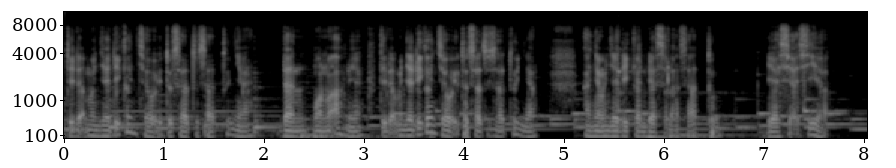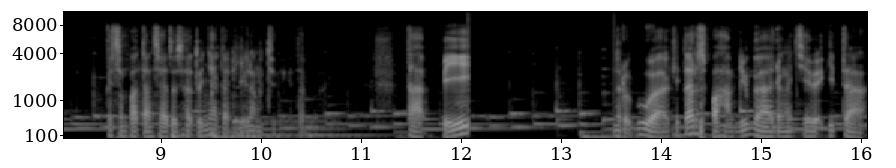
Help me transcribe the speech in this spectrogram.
Tidak menjadikan cowok itu satu-satunya dan mohon maaf ya tidak menjadikan cowok itu satu-satunya hanya menjadikan dia salah satu. Ya siap-siap kesempatan satu-satunya akan hilang cuy kata gue tapi menurut gue kita harus paham juga dengan cewek kita.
